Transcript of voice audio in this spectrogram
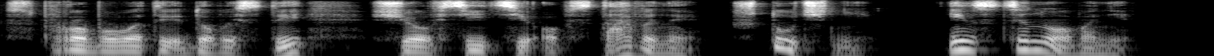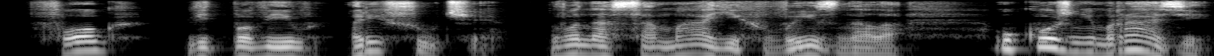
спробувати довести, що всі ці обставини штучні, інсценовані? Фог відповів рішуче вона сама їх визнала у кожнім разі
